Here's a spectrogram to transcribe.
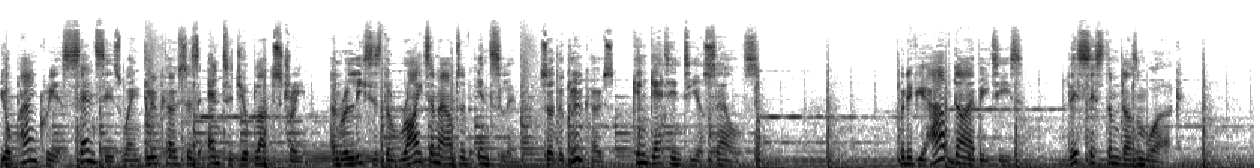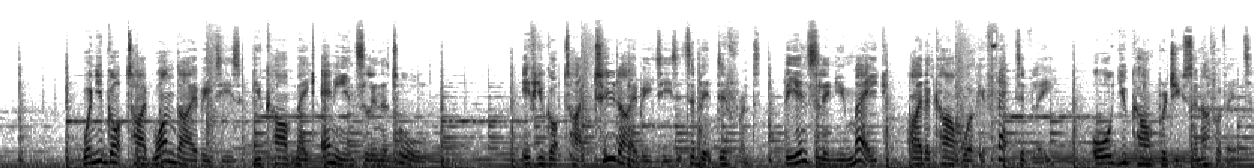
your pancreas senses when glucose has entered your bloodstream and releases the right amount of insulin so the glucose can get into your cells. But if you have diabetes, this system doesn't work. When you've got type 1 diabetes, you can't make any insulin at all. If you've got type 2 diabetes, it's a bit different. The insulin you make either can't work effectively or you can't produce enough of it.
